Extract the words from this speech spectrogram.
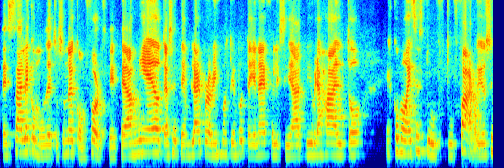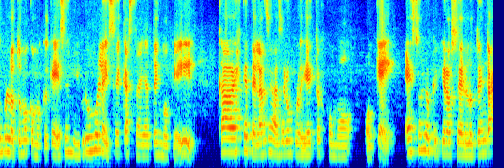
te sale como de tu zona de confort, te, da miedo, te hace temblar, pero al mismo tiempo te llena de felicidad, vibras alto, es como ese es tu, tu faro, yo siempre lo tomo como que, ok, esa es mi brújula y sé que hasta allá tengo que ir cada vez que te lances a hacer un proyecto es como, ok, eso es lo que quiero hacer, lo tengas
